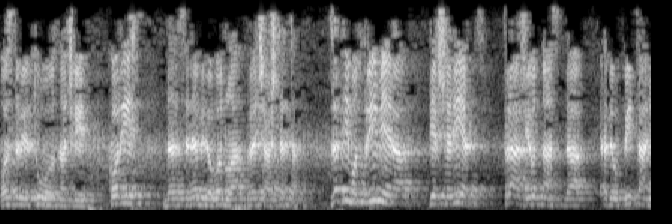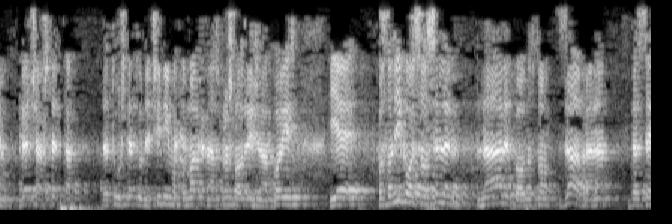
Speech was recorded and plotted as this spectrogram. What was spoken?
ostavio tu znači, korist da se ne bi dogodila veća šteta. Zatim od primjera gdje šerijat traži od nas da kada je u pitanju veća šteta, da tu štetu ne činimo, pa makar nas prošla određena korist, je poslanikova sa osrlem naredba, odnosno zabrana, da se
